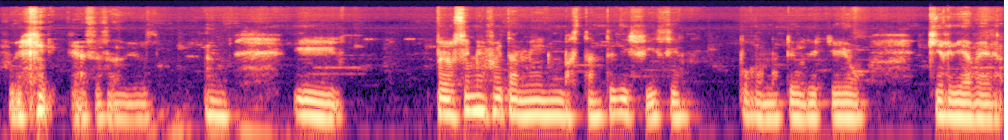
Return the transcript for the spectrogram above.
Fue gracias a Dios. Y, pero sí me fue también bastante difícil por el motivo de que yo quería ver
